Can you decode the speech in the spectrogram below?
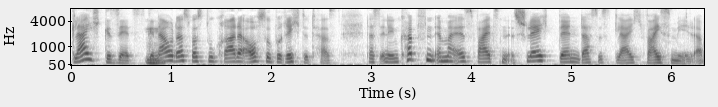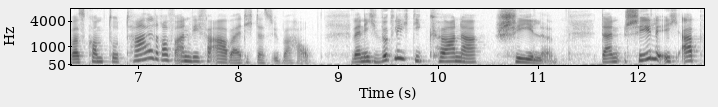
gleichgesetzt. Mhm. Genau das, was du gerade auch so berichtet hast. Dass in den Köpfen immer ist, Weizen ist schlecht, denn das ist gleich Weißmehl. Aber es kommt total darauf an, wie verarbeite ich das überhaupt. Wenn ich wirklich die Körner schäle, dann schäle ich ab,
